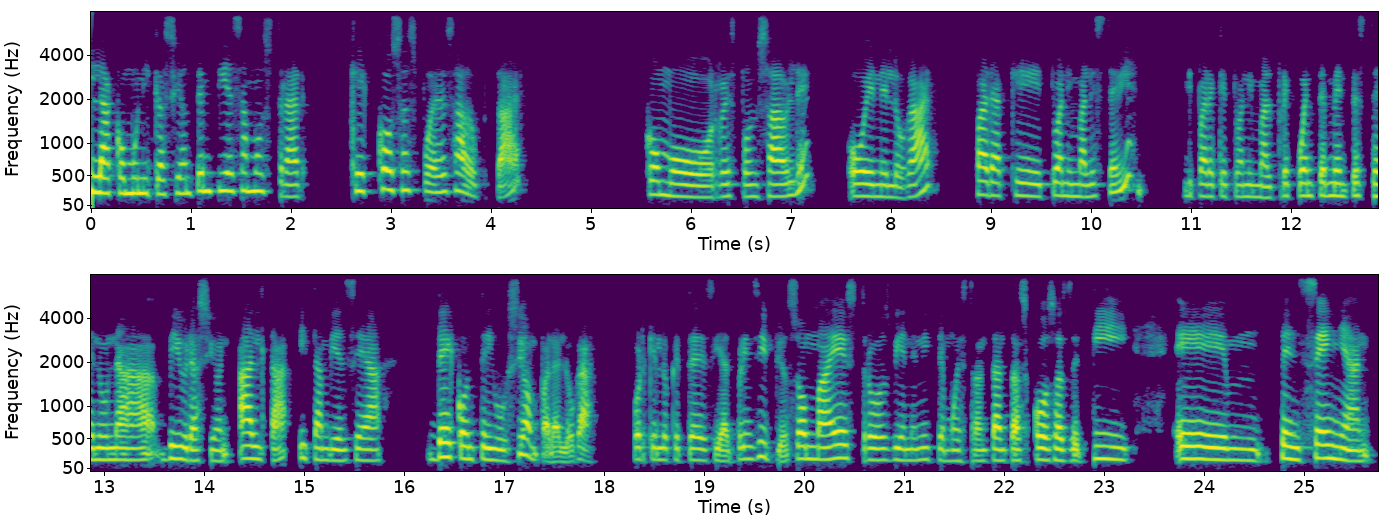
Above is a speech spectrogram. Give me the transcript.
la comunicación te empieza a mostrar qué cosas puedes adoptar como responsable o en el hogar para que tu animal esté bien y para que tu animal frecuentemente esté en una vibración alta y también sea de contribución para el hogar. Porque lo que te decía al principio, son maestros, vienen y te muestran tantas cosas de ti, em, te enseñan,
